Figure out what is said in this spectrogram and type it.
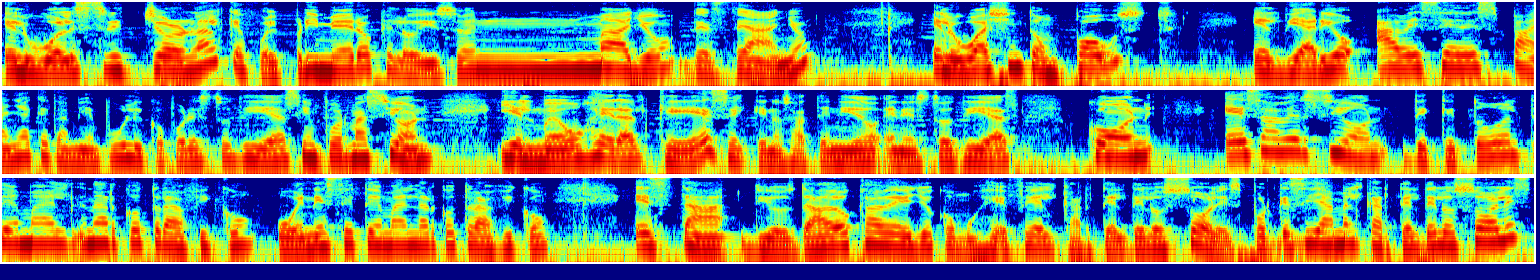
El Wall Street Journal, que fue el primero que lo hizo en mayo de este año, el Washington Post, el diario ABC de España, que también publicó por estos días información, y el Nuevo Herald, que es el que nos ha tenido en estos días con esa versión de que todo el tema del narcotráfico, o en este tema del narcotráfico, está Diosdado Cabello como jefe del cartel de los soles. ¿Por qué se llama el cartel de los soles?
